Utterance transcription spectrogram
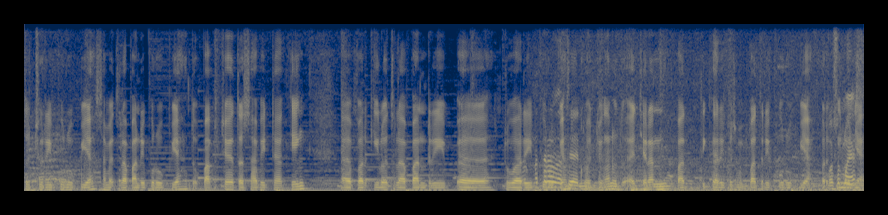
tujuh ribu rupiah sampai delapan ribu rupiah untuk pakcoy atau sapi daging eh, per kilo delapan ribu eh, dua ribu rupiah gonjongan untuk eceran empat tiga ribu sampai empat ribu rupiah per kilonya.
